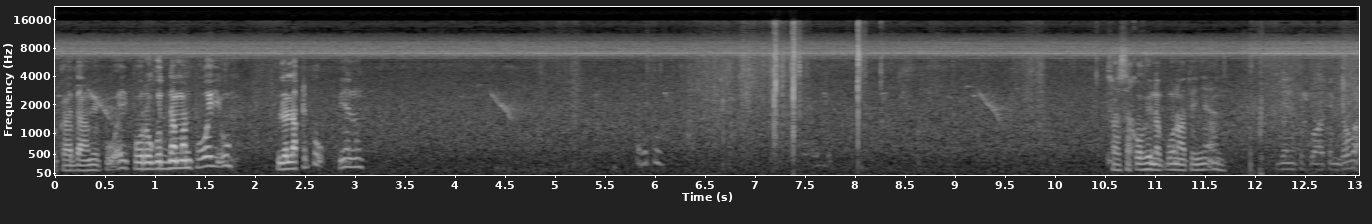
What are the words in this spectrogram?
Pagkadami po ay. Puro good naman po ay. Oh. Lalaki po. Yan oh. Sasakuhin na po natin yan. Ganito po ating gawa.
